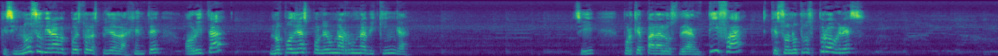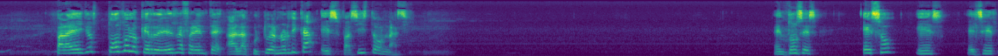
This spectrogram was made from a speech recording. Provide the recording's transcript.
que si no se hubiera puesto las pilas la gente, ahorita no podrías poner una runa vikinga. ¿Sí? Porque para los de Antifa, que son otros progres, para ellos todo lo que es referente a la cultura nórdica es fascista o nazi. Entonces, eso es el ser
